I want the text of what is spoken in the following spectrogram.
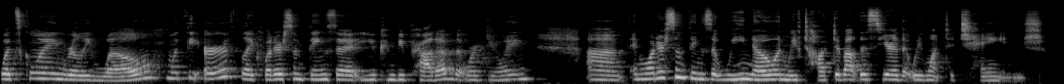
what's going really well with the earth. Like, what are some things that you can be proud of that we're doing? Um, and what are some things that we know and we've talked about this year that we want to change?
